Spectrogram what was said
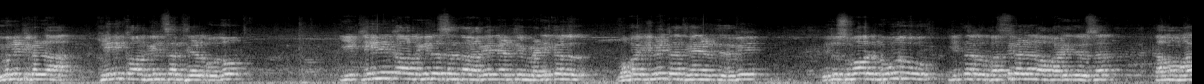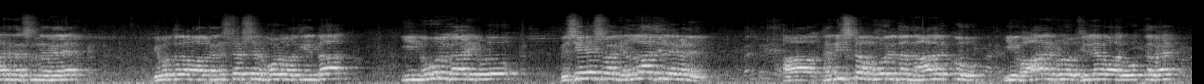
ಯೂನಿಟ್ಗಳನ್ನ ಕ್ಲಿನಿಕ್ ಆನ್ ವೀಲ್ಸ್ ಅಂತ ಹೇಳ್ಬೋದು. ಈ ಕ್ಲಿನಿಕ್ ಆನ್ ವೀಲ್ಸ್ ಅಂತ ನಾವೇನ್ ಹೇಳ್ತೀವಿ? ಮೆಡಿಕಲ್ ಮೊಬೈಲ್ ಯೂನಿಟ್ ಅಂತ ಏನ್ ಹೇಳ್ತಿದ್ದೀವಿ? ಇದು ಸುಮಾರು ನೂರು ಈ ತರದ ಬಸ್ಗಳನ್ನ ನಾವು ಮಾಡಿದ್ದೇವೆ, ಸರ್, ತಮ್ಮ ಮಾರ್ಗದರ್ಶನದ ಮೇಲೆ. ಇವತ್ತು ನಮ್ಮ ಕನ್ಸ್ಟ್ರಕ್ಷನ್ ಬೋರ್ಡ್ ವತಿಯಿಂದ ಈ ನೂರು ಗಾಡಿಗಳು ವಿಶೇಷವಾಗಿ ಎಲ್ಲಾ ಜಿಲ್ಲೆಗಳಲ್ಲಿ, ಆ, ಕನಿಷ್ಠ ಮೂರಿಂದ ನಾಲ್ಕು ಈ ವಾಹನಗಳು ಜಿಲ್ಲೆವಾರು ಹೋಗ್ತವೆ.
